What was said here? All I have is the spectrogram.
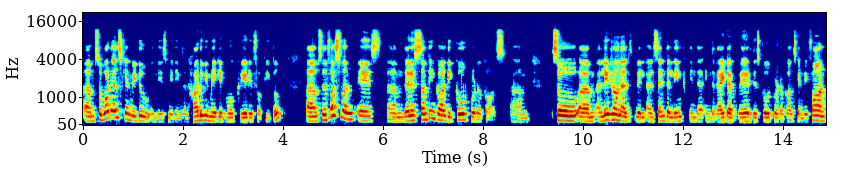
Um, so what else can we do in these meetings and how do we make it more creative for people? Um, so the first one is um, there is something called the core protocols. Um, so um, and later on, I'll, will, I'll send the link in the in the write up where these core protocols can be found.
